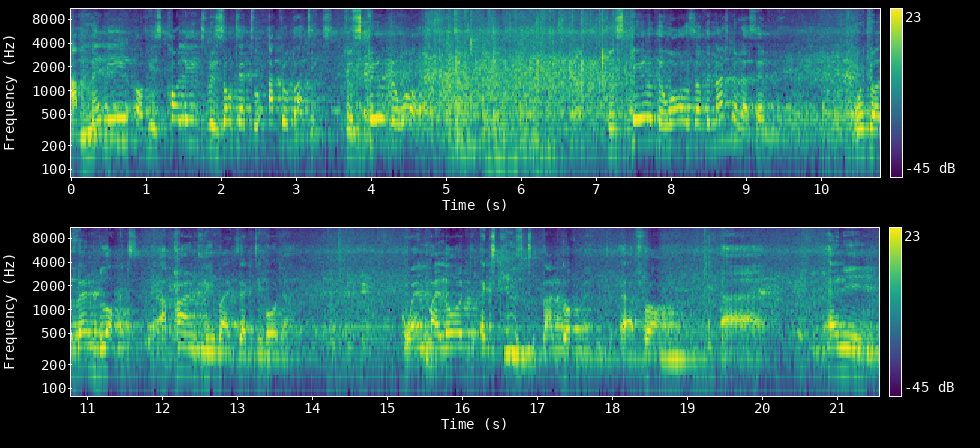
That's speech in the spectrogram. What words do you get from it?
and many of his colleagues resorted to acrobatics to scale the walls, to scale the walls of the National Assembly, which was then blocked, apparently by executive order. When my Lord excused that government uh, from uh, any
